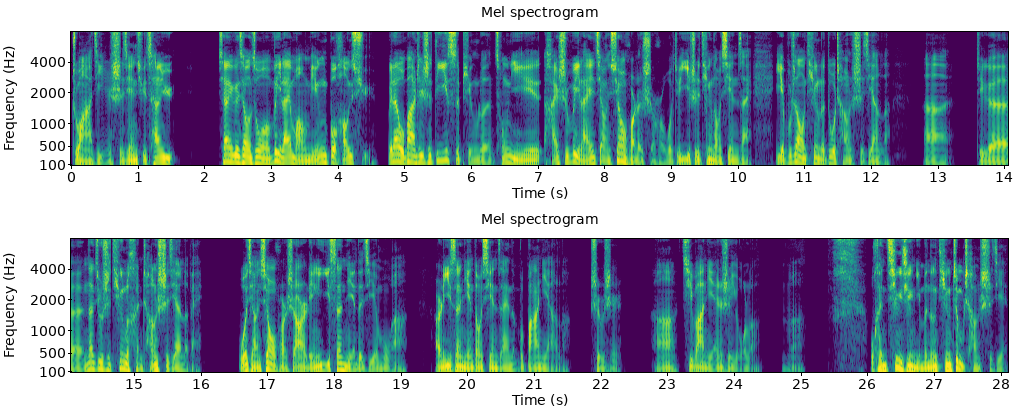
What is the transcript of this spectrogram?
抓紧时间去参与。下一个叫做未来网名不好取，未来我爸这是第一次评论。从你还是未来讲笑话的时候，我就一直听到现在，也不知道听了多长时间了啊。这个那就是听了很长时间了呗。我讲笑话是二零一三年的节目啊。二零一三年到现在，那不八年了，是不是？啊，七八年是有了。嗯，我很庆幸你们能听这么长时间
